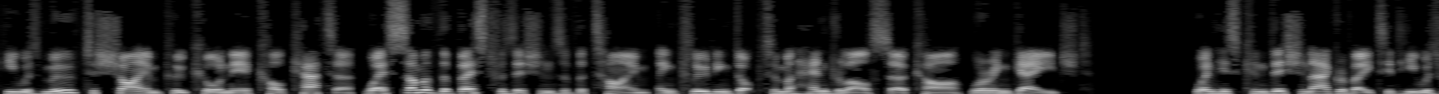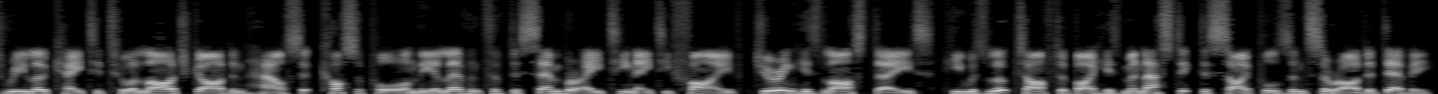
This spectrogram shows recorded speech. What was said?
He was moved to Shyampukur near Kolkata, where some of the best physicians of the time, including Dr. Mahendralal Sarkar, were engaged. When his condition aggravated he was relocated to a large garden house at Kosipur on the 11th of December 1885. During his last days, he was looked after by his monastic disciples and Sarada Devi.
